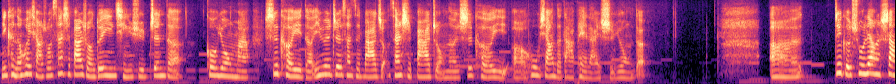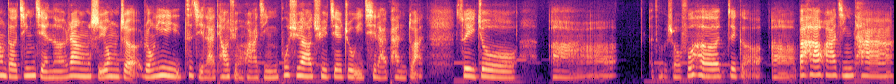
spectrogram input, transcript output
你可能会想说，三十八种对应情绪真的够用吗？是可以的，因为这三十八种三十八种呢是可以呃互相的搭配来使用的，啊、呃。这个数量上的精简呢，让使用者容易自己来挑选花精，不需要去借助仪器来判断，所以就啊、怎么说，符合这个呃巴哈花精它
